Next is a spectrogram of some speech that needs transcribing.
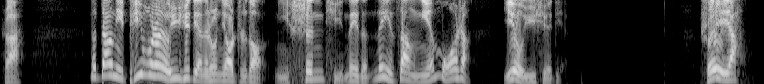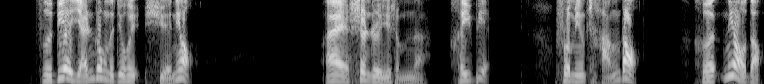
是吧？那当你皮肤上有淤血点的时候，你要知道你身体内的内脏黏膜上也有淤血点。所以呀，紫癜严重的就会血尿，哎，甚至于什么呢？黑便，说明肠道和尿道，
